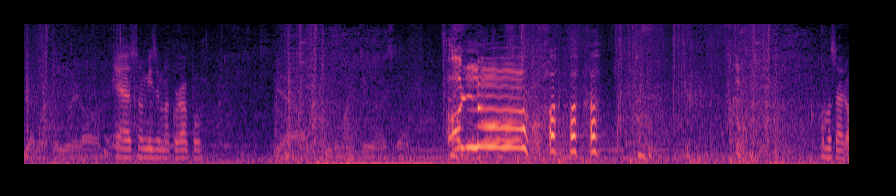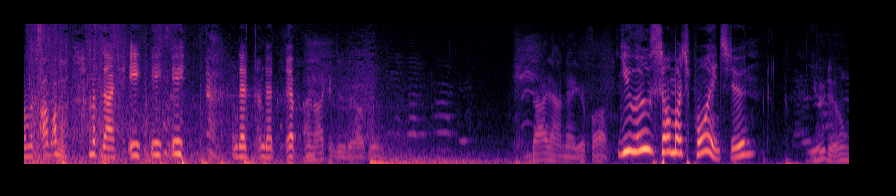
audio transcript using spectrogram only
that will kill you right off. Yeah, so I'm using my grapple. Yeah, I was using mine too and I still... Oh no! Oh, oh, oh. Almost died. Almost. I'm, I'm, I'm about to die. E, E, E. I'm dead. I'm dead. Yep. I know I can do to help you. You die down there, you're fucked. You lose so much points, dude. You do.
